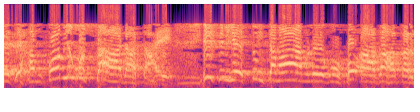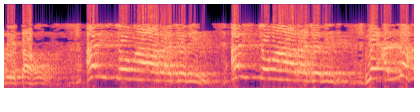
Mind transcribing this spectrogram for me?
ویسے ہم کو بھی غصہ آ جاتا ہے۔ اس لیے تم تمام لوگوں کو آگاہ کر دیتا ہوں۔ جو مارا جرین جو مارا جرین میں اللہ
